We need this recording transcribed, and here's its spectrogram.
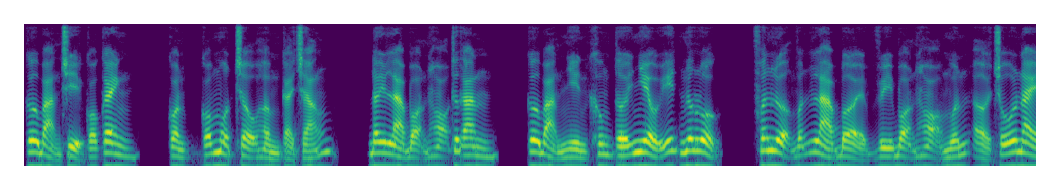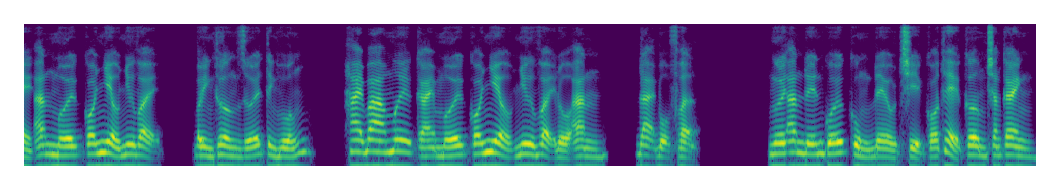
cơ bản chỉ có canh, còn có một chậu hầm cải trắng, đây là bọn họ thức ăn, cơ bản nhìn không tới nhiều ít nước luộc, phân lượng vẫn là bởi vì bọn họ muốn ở chỗ này ăn mới có nhiều như vậy, bình thường dưới tình huống, hai ba mươi cái mới có nhiều như vậy đồ ăn, đại bộ phận. Người ăn đến cuối cùng đều chỉ có thể cơm trăng canh,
